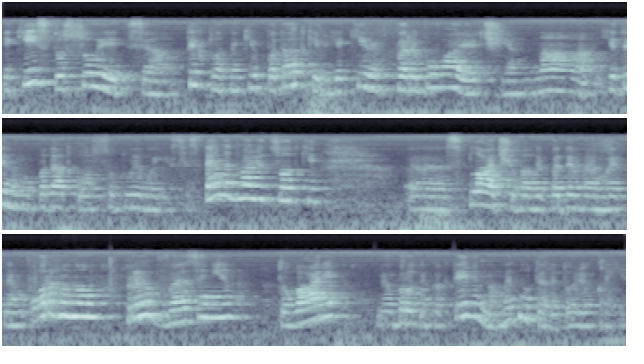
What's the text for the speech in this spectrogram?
який стосується тих платників податків, які перебуваючи на єдиному податку особливої системи 2%, е, сплачували ПДВ митним органом при ввезенні товарів необоротних активів на митну територію України.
